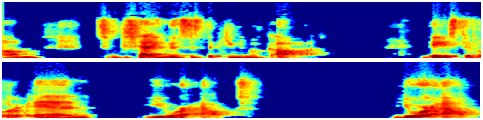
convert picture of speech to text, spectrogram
um, saying, "This is the kingdom of God. These people are in. You are out. You are out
